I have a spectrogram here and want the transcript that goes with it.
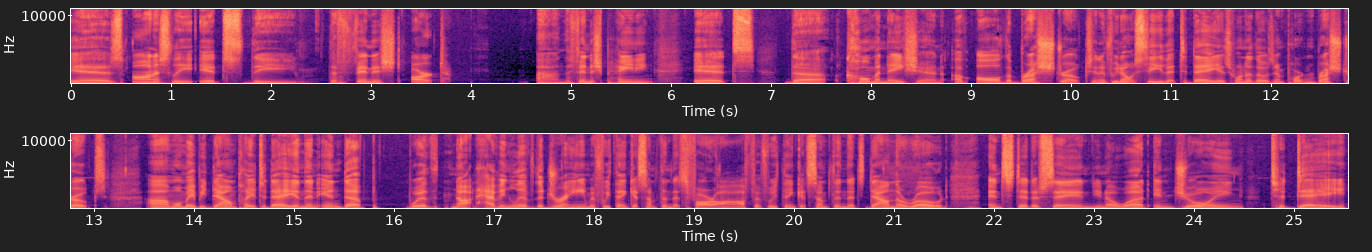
is honestly it's the the finished art uh, the finished painting it's the culmination of all the brush strokes and if we don't see that today is one of those important brush strokes um, we'll maybe downplay today and then end up with not having lived the dream. If we think it's something that's far off, if we think it's something that's down the road, instead of saying, you know what, enjoying today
